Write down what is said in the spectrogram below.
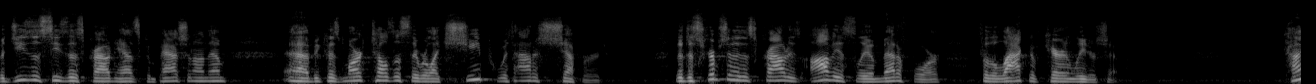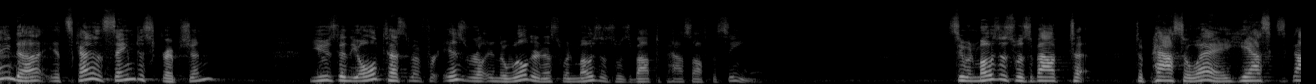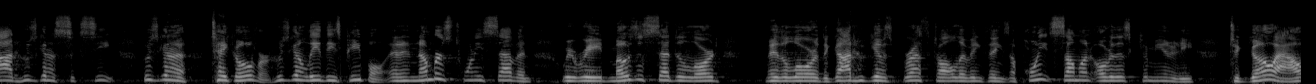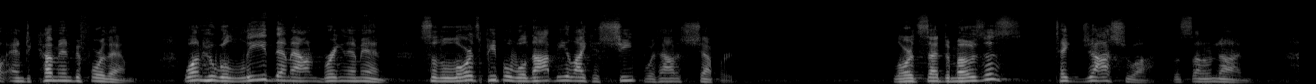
But Jesus sees this crowd and he has compassion on them uh, because Mark tells us they were like sheep without a shepherd. The description of this crowd is obviously a metaphor for the lack of care and leadership. Kinda, it's kind of the same description used in the Old Testament for Israel in the wilderness when Moses was about to pass off the scene. See, when Moses was about to, to pass away, he asks God, who's going to succeed? Who's going to take over? Who's going to lead these people? And in Numbers 27, we read Moses said to the Lord, May the Lord, the God who gives breath to all living things, appoint someone over this community to go out and to come in before them, one who will lead them out and bring them in so the Lord's people will not be like a sheep without a shepherd. Lord said to Moses, Take Joshua, the son of Nun,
